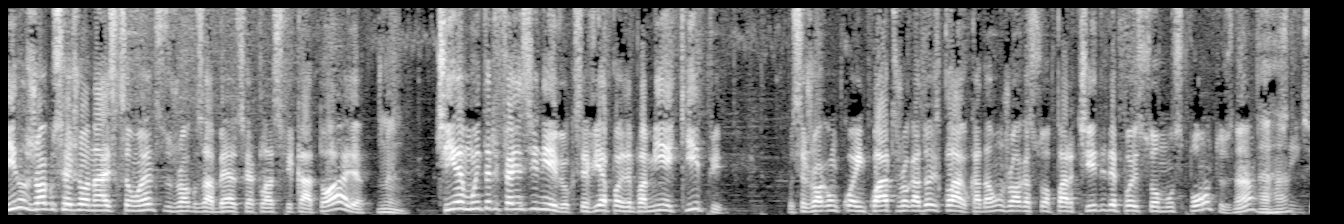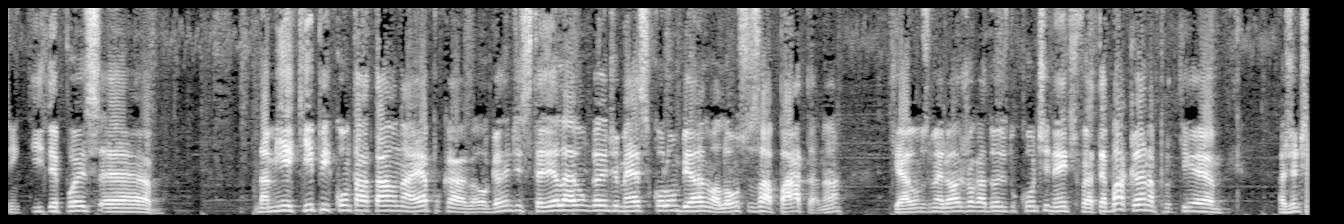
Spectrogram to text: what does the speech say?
E nos jogos regionais, que são antes dos jogos abertos, que é a classificatória, tinha muita diferença de nível. Que você via, por exemplo, a minha equipe, você joga um em quatro jogadores, claro, cada um joga a sua partida e depois soma os pontos, né? Aham. Sim, sim. E depois, é, na minha equipe, contrataram na época, o grande estrela era um grande mestre colombiano, Alonso Zapata, né? Que era um dos melhores jogadores do continente. Foi até bacana, porque a gente,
